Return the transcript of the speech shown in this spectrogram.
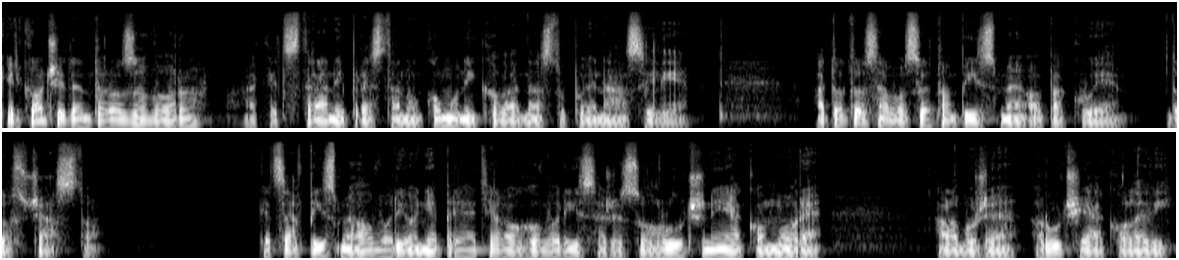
Keď končí tento rozhovor a keď strany prestanú komunikovať, nastupuje násilie. A toto sa vo Svetom písme opakuje dosť často. Keď sa v písme hovorí o nepriateľoch, hovorí sa, že sú hluční ako more, alebo že ručia ako levy.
